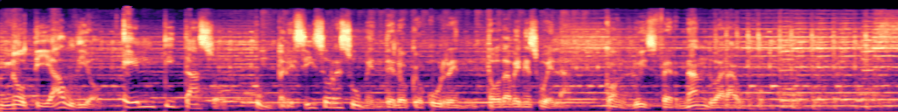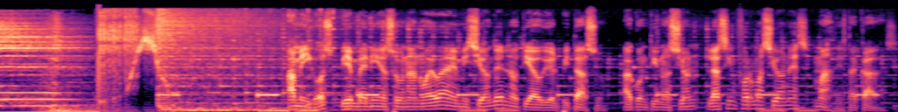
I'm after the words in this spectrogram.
Notiaudio, El Pitazo, un preciso resumen de lo que ocurre en toda Venezuela, con Luis Fernando Araújo. Amigos, bienvenidos a una nueva emisión del Notiaudio El Pitazo. A continuación, las informaciones más destacadas.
